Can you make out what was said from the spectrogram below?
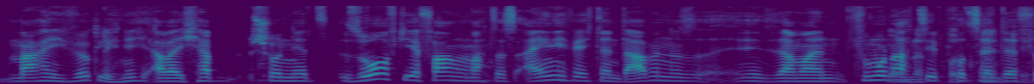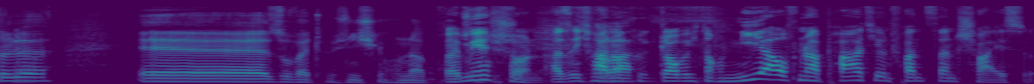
mache ich wirklich nicht. Aber ich habe schon jetzt so oft die Erfahrung gemacht, dass eigentlich, wenn ich dann da bin, dass, äh, sag mal, 85 Prozent der Fülle, äh, so weit würde ich nicht 100% Bei mir schon. Also ich war, glaube ich, noch nie auf einer Party und fand es dann scheiße.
